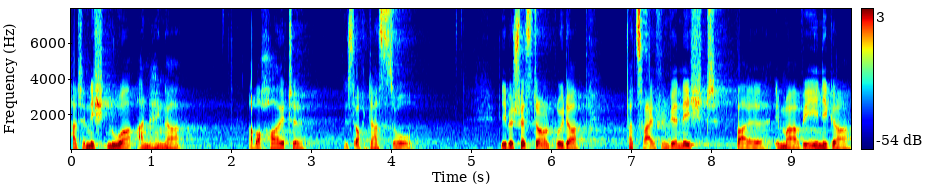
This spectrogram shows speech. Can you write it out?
hatte nicht nur Anhänger, aber heute ist auch das so. Liebe Schwestern und Brüder, verzweifeln wir nicht, weil immer weniger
